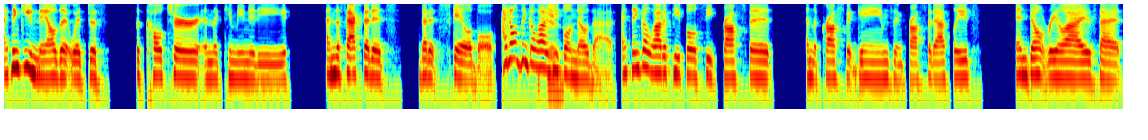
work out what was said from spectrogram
I think you nailed it with just the culture and the community and the fact that it's that it's scalable. I don't think a lot of Yeah. people know that. I think a lot of people see CrossFit and the CrossFit games and CrossFit athletes and don't realize that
